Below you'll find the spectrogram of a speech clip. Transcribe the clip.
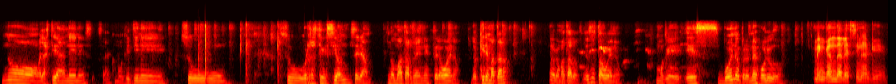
no lastima a nenes, o sea, como que tiene su, su restricción, sería no matar nenes, pero bueno, lo quiere matar, tengo que matarlos. Eso está bueno. Como que es bueno, pero no es boludo. Me encanta la escena que,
